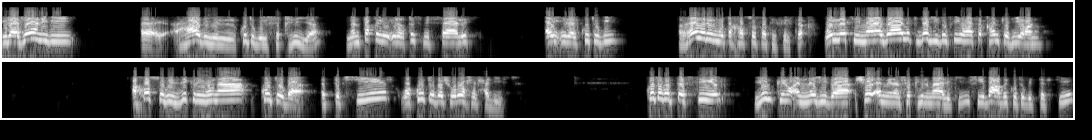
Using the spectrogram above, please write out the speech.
إلى جانب آه، هذه الكتب الفقهية ننتقل إلى القسم الثالث أي إلى الكتب غير المتخصصة في الفقه والتي ما ذلك نجد فيها فقها كثيرا. أخص بالذكر هنا كتب التفسير وكتب شروح الحديث. كتب التفسير يمكن أن نجد شيئا من الفقه المالكي في بعض كتب التفسير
